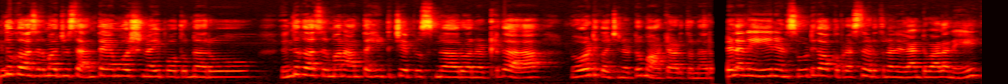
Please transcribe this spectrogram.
ఎందుకు ఆ సినిమా చూసి అంత ఎమోషన్ అయిపోతున్నారు? ఎందుకు ఆ సినిమాను అంత హిట్ చేపిస్తున్నారు? అన్నట్లుగా నోటికి వచ్చినట్టు మాట్లాడుతున్నారు. వీళ్ళని నేను సూటిగా ఒక ప్రశ్న అడుగుతున్నాను ఇలాంటి వాళ్ళని.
